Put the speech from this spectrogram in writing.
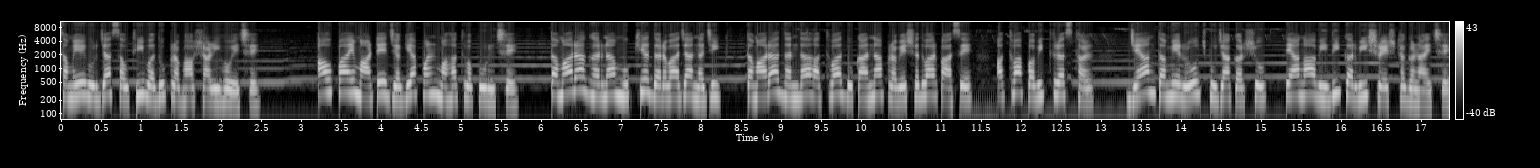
સમયે ઊર્જા સૌથી વધુ પ્રભાવશાળી હોય છે. આ ઉપાય માટે જગ્યા પણ મહત્વપૂર્ણ છે. તમારા ઘરના મુખ્ય દરવાજા નજીક, તમારા ધંધા અથવા દુકાનના પ્રવેશદ્વાર પાસે અથવા પવિત્ર સ્થળ, જ્યાં તમે રોજ પૂજા કરશો, ત્યાં આ વિધિ કરવી શ્રેષ્ઠ ગણાય છે.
